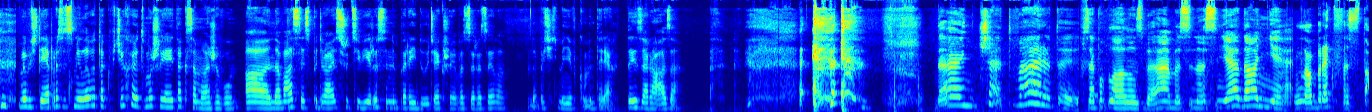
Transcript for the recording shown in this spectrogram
Вибачте, я просто сміливо так вчихаю, тому що я і так сама живу. А на вас я сподіваюся, що ці віруси не перейдуть. Якщо я вас заразила, напишіть мені в коментарях. Ти зараза. День четвертий. Все по плану збираємося на снідання на брекфеста.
